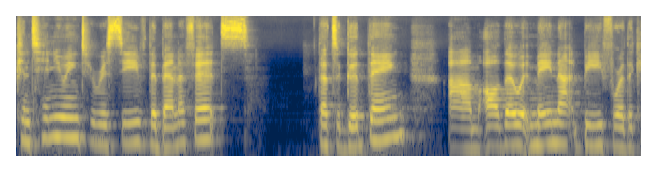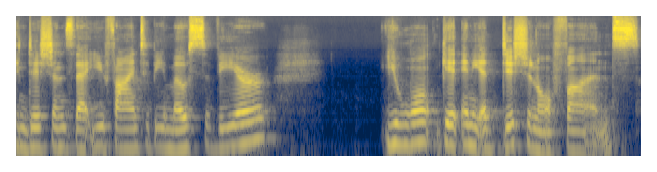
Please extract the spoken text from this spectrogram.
continuing to receive the benefits, that's a good thing. Um, although it may not be for the conditions that you find to be most severe, you won't get any additional funds.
